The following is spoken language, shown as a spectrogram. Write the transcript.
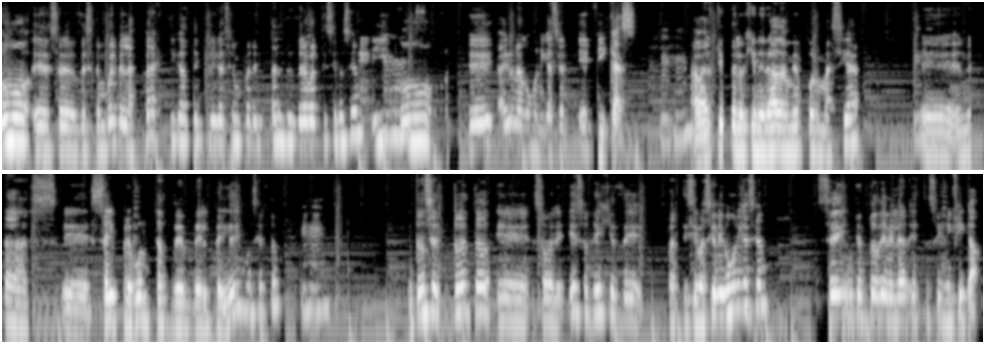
Cómo eh, se desenvuelven las prácticas de implicación parental desde la participación y cómo eh, hay una comunicación eficaz. A partir de lo generado también por Maciá eh, en estas seis preguntas desde el periodismo, ¿cierto? Entonces, todo esto sobre esos ejes de participación y comunicación se intentó develar este significado.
